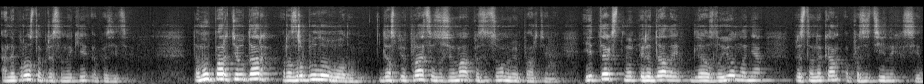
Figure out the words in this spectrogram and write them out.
а не просто представники опозиції. Тому партія Удар розробила угоду для співпраці з усіма опозиційними партіями. І текст ми передали для ознайомлення представникам опозиційних сил.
